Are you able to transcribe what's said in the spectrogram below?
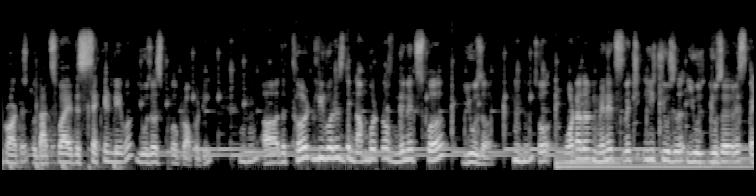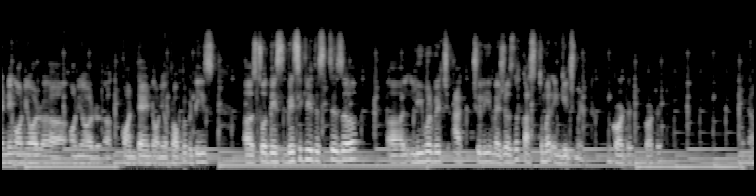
Got it. So that's why this second lever, users per property. Mm-hmm. Uh, the third lever is the number of minutes per user. Mm-hmm. So, what are the minutes which each user user is spending on your uh, on your uh, content on your properties? Uh, so, this basically this is a uh, lever which actually measures the customer engagement. Got it. Got it. Yeah.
